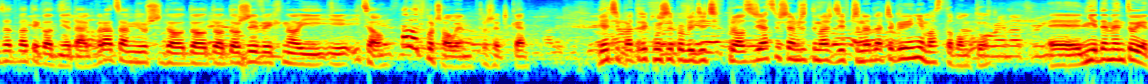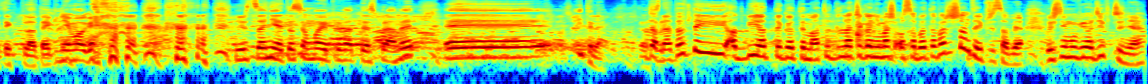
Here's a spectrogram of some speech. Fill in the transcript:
Za dwa tygodnie, tak. Wracam już do, do, do, do żywych, no i, i, i co? Ale odpocząłem troszeczkę. Ja ci, Patryk, muszę powiedzieć wprost, że ja słyszałem, że ty masz dziewczynę, dlaczego jej nie ma z tobą tu? E, nie dementuję tych plotek, nie mogę. Wiesz co, nie, to są moje prywatne sprawy. E, I tyle. Prostu. Dobra, to ty odbiję od tego tematu, dlaczego nie masz osoby towarzyszącej przy sobie? Już nie mówię o dziewczynie.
